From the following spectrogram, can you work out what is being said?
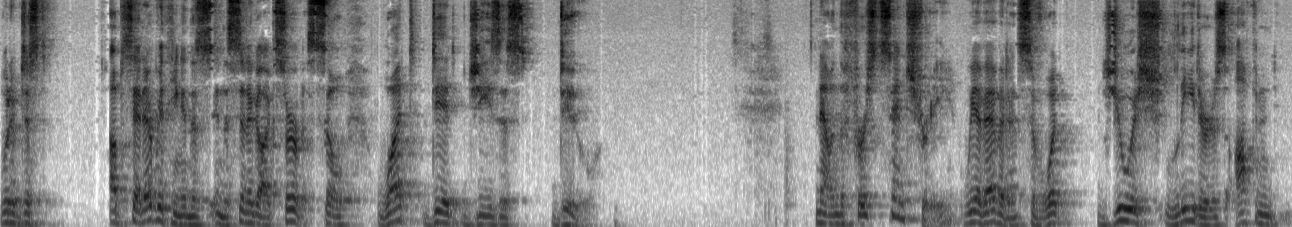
Would have just upset everything in this in the synagogue service. So what did Jesus do? Now, in the first century, we have evidence of what Jewish leaders often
